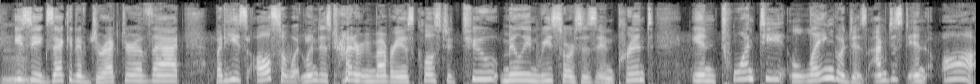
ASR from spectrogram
Mm. He's the executive director of that, but he's also what Linda's trying to remember. He has close to 2 million resources in print in 20 languages. I'm just in awe.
